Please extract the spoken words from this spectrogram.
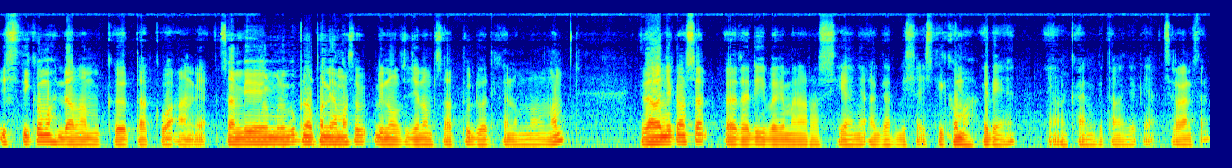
istiqomah dalam ketakwaan ya sambil menunggu penelpon yang masuk di 0761236606 kita lanjutkan Ustaz eh, tadi bagaimana rahasianya agar bisa istiqomah gitu ya yang akan kita lanjut ya silakan Ustaz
